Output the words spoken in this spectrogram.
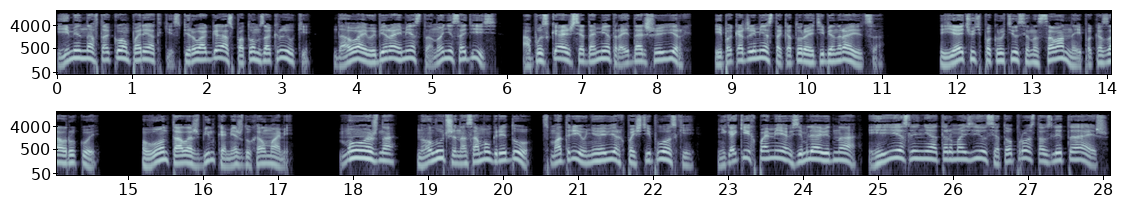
Именно в таком порядке. Сперва газ, потом закрылки. Давай, выбирай место, но не садись. Опускаешься до метра и дальше вверх. И покажи место, которое тебе нравится. Я чуть покрутился на саванной и показал рукой. Вон та ложбинка между холмами. Можно, но лучше на саму гряду. Смотри, у нее верх почти плоский. Никаких помех, земля видна. И если не отормозился, то просто взлетаешь.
